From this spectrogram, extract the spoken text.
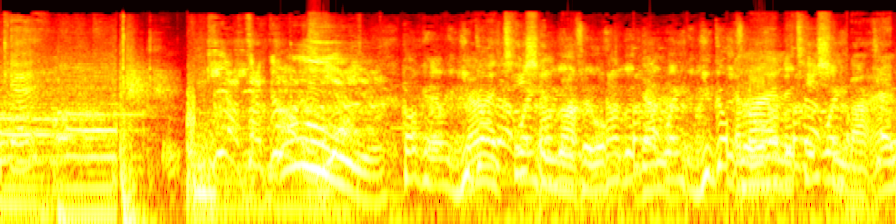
Okay. Yes, I got it. Ooh. Okay, you go that way. I'll go that way. I'll go that way. You go that way. Meditation button.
